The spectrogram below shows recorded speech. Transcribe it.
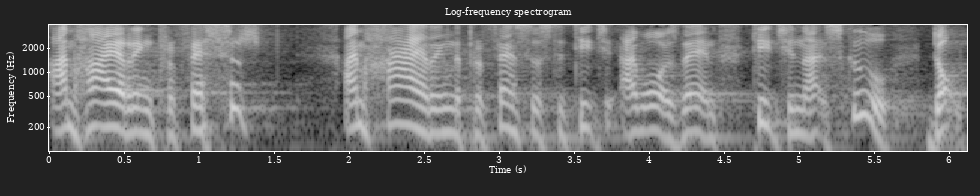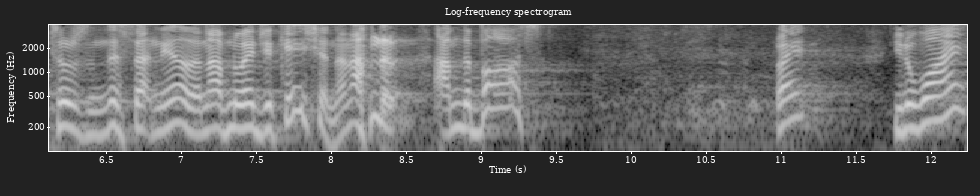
I'm hiring professors. I'm hiring the professors to teach. I was then teaching that school, doctors and this, that, and the other, and I have no education, and I'm the, I'm the boss. Right? You know why?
